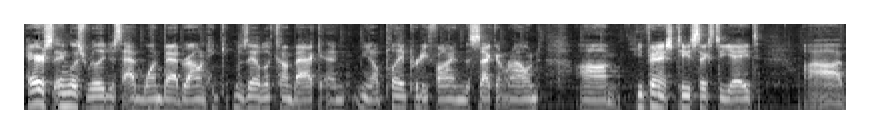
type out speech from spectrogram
Harris English really just had one bad round. He was able to come back and you know play pretty fine in the second round. Um, he finished T68. Uh,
